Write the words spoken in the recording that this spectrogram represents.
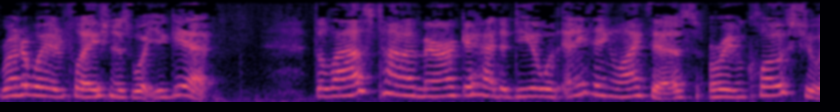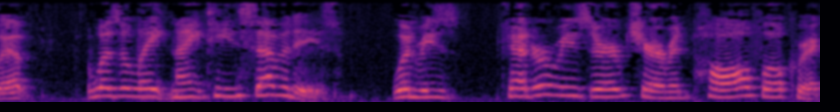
runaway inflation is what you get. The last time America had to deal with anything like this, or even close to it, was the late 1970s, when Federal Reserve Chairman Paul Volcker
